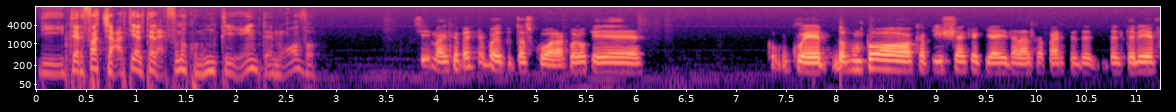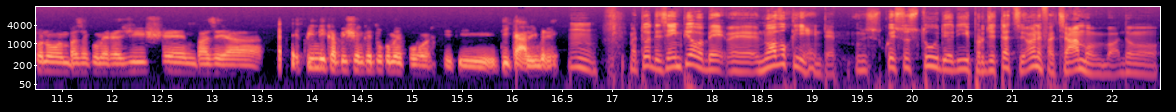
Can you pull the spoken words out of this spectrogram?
di interfacciarti al telefono con un cliente nuovo. Sì, ma anche perché poi è tutta scuola, quello che comunque dopo un po' capisci anche chi hai dall'altra parte de- del telefono in base a come reagisce, in base a... e quindi capisci anche tu come porti, ti, ti calibri. Mm. Ma tu ad esempio, vabbè, eh, nuovo cliente, questo studio di progettazione facciamo, vado,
